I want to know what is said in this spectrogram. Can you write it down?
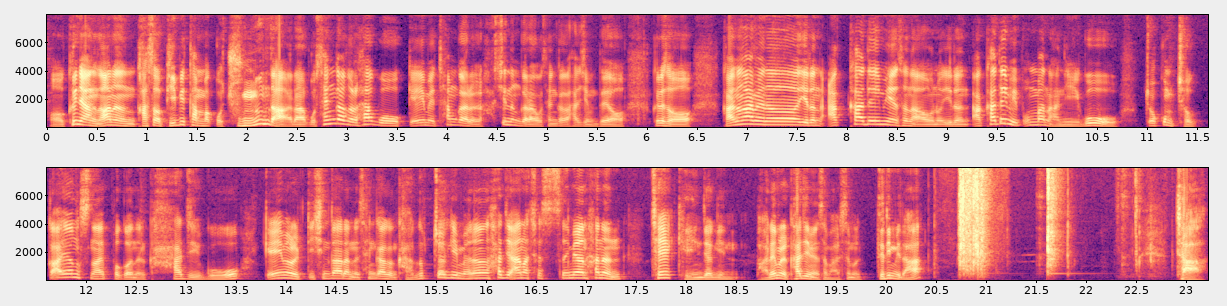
어, 그냥 나는 가서 비비탄 맞고 죽는다 라고 생각을 하고 게임에 참가를 하시는 거라고 생각을 하시면 돼요. 그래서 가능하면은 이런 아카데미에서 나오는 이런 아카데미 뿐만 아니고 조금 저가형 스나이퍼건을 가지고 게임을 뛰신다라는 생각은 가급적이면 하지 않으셨으면 하는 제 개인적인 바람을 가지면서 말씀을 드립니다. 자,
